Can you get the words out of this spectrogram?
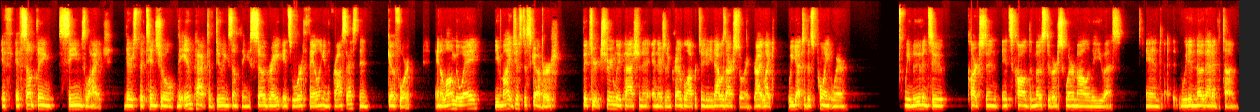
if, if something seems like there's potential, the impact of doing something is so great, it's worth failing in the process, then go for it. And along the way, you might just discover that you're extremely passionate and there's an incredible opportunity. That was our story, right? Like we got to this point where we move into Clarkston. It's called the most diverse square mile in the U.S. And we didn't know that at the time.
